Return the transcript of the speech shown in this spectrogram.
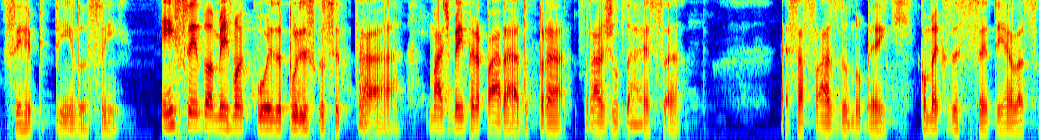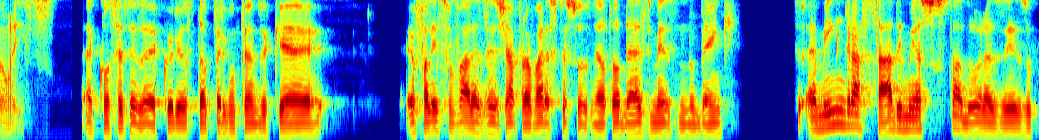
se repetindo assim. Em sendo a mesma coisa, por isso que você está mais bem preparado para ajudar essa essa fase do Nubank. Como é que você se sente em relação a isso? É, com certeza, é curioso estar perguntando, que é... Eu falei isso várias vezes já para várias pessoas, né? Eu estou 10 meses no Nubank. É meio engraçado e meio assustador, às vezes, o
